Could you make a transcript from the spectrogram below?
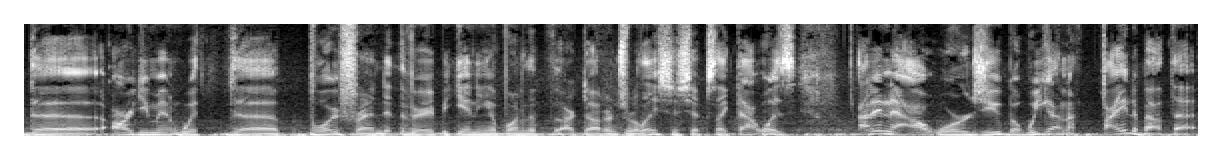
the argument with the boyfriend at the very beginning of one of the, our daughter's relationships? Like that was I didn't outword you, but we got in a fight about that.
